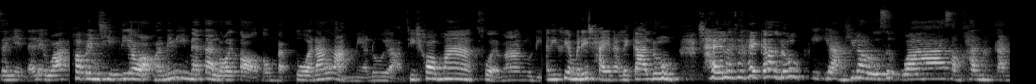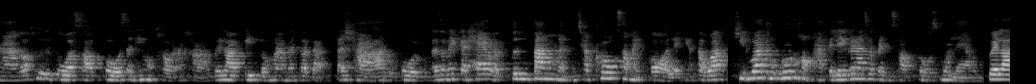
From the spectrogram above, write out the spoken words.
จะเห็นได้เลยว่า พอเป็นชิ้นเดียวอะมันไม่มีแม้แต่รอยต่อตรงแบบตัวด้านหลังเนี่ยเลยอะที่ชอบมากสวยมากดูดิอันนี้คือยังไม่ได้ใช้นะเลยกล้ารูปใช้แล้วจะให้กล้ารรูปอีกอย่างที่เรารู้สึกว่าสำคัญเหมือนกันนะ ก็คือตัว soft close อันนี้ของเขานะคะ เวลาปิดลงมามันจะแบบช้าๆทุกคนมันก็จะไม่กระแทกแบบตึงตั้งเหมือนชักโครกสมัยก่อนอะไรเงี้ยแต่ว่าคิดว่าทุกรุ่นของ h a r f e l e ก็น่าจะเป็น soft close หมดแล้ว เวลา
